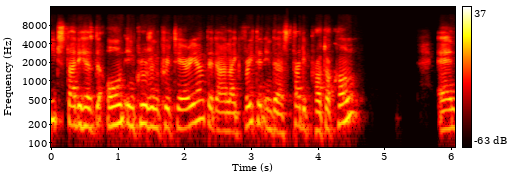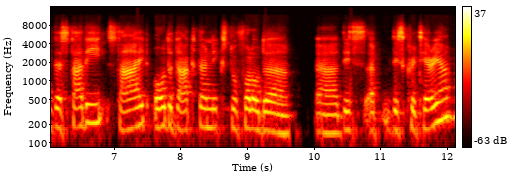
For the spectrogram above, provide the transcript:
each study has their own inclusion criteria that are like written in the study protocol and the study site or the doctor needs to follow the uh, this uh, this criteria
